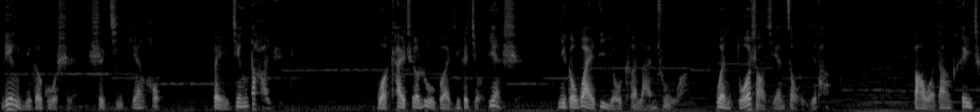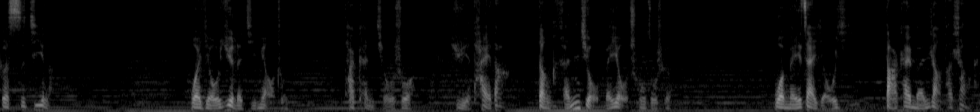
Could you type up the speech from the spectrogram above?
另一个故事是几天后，北京大雨，我开车路过一个酒店时，一个外地游客拦住我，问多少钱走一趟，把我当黑车司机了。我犹豫了几秒钟，他恳求说，雨太大，等很久没有出租车。我没再犹疑，打开门让他上来。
